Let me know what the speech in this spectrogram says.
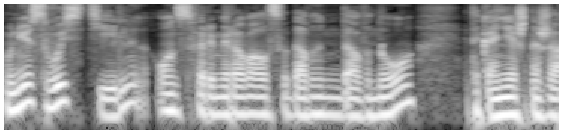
У нее свой стиль, он сформировался давным-давно. Это, конечно же,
